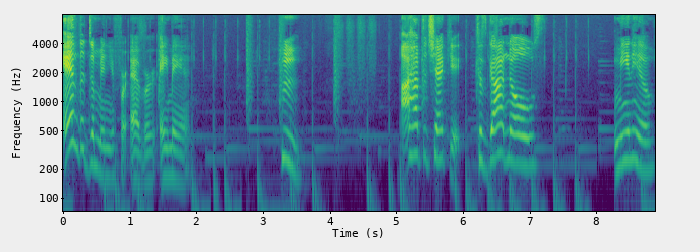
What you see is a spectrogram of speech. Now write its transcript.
and the dominion forever. Amen. Hmm. I have to check it because God knows me and him,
